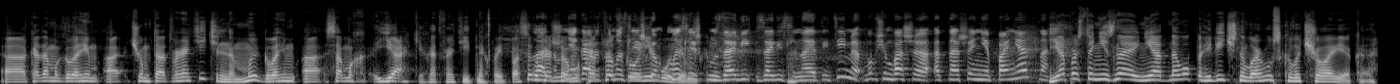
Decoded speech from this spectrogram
когда мы говорим о чем-то отвратительном, мы говорим о самых ярких отвратительных предпосылках. Ладно, Хорошо, мне мы кажется, мы слишком, мы слишком зави- зависли на этой теме. В общем, ваше отношение понятно. Я просто не знаю ни одного приличного русского человека.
